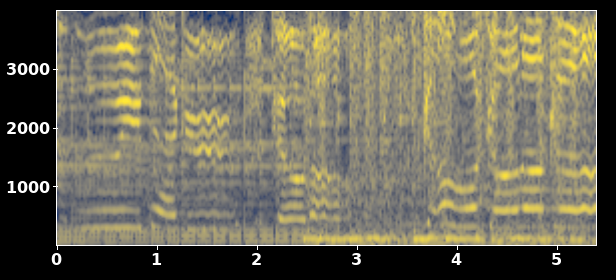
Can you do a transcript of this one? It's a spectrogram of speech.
ついてくこの心と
